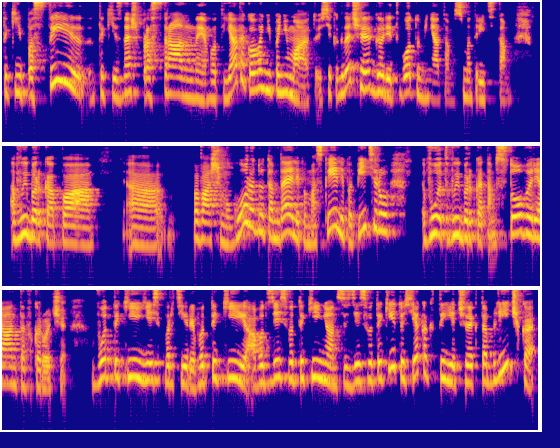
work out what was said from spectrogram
такие посты, такие, знаешь, пространные, вот я такого не понимаю. То есть, и когда человек говорит, вот у меня там, смотрите, там, выборка по по вашему городу, там, да, или по Москве, или по Питеру, вот выборка, там, 100 вариантов, короче, вот такие есть квартиры, вот такие, а вот здесь вот такие нюансы, здесь вот такие, то есть я как ты, я человек-табличка,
